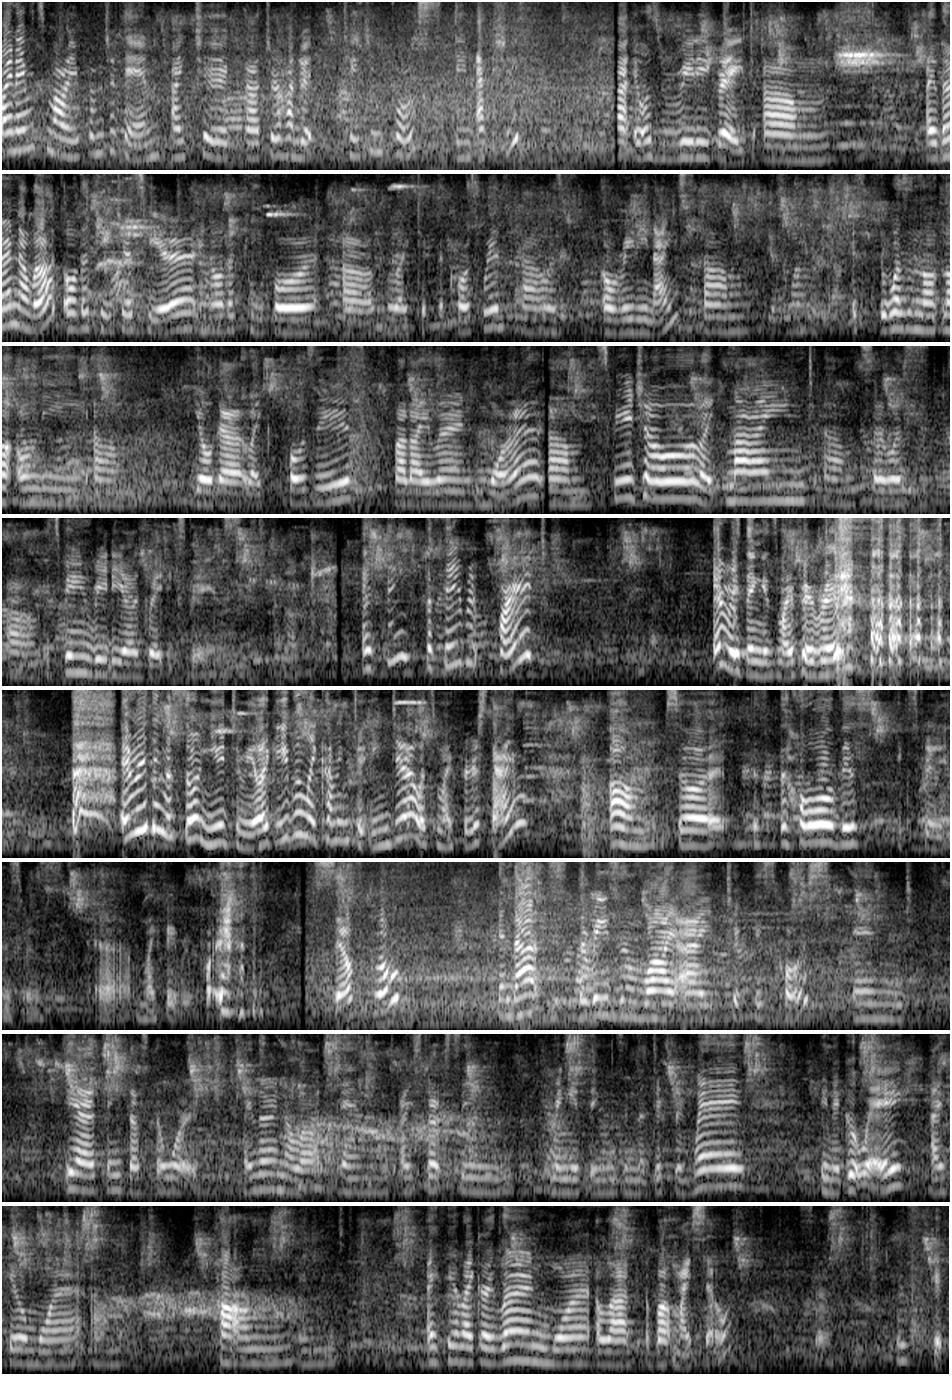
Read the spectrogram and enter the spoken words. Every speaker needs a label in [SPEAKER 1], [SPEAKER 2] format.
[SPEAKER 1] My name is Mari from Japan. I took a 200 teaching course in Akshi. Uh, it was really great. Um, I learned a lot. All the teachers here and all the people uh, who I took the course with uh, was all really nice. Um, it wasn't not, not only um, yoga like poses, but I learned more um, spiritual, like mind. Um, so it was, um, it's been really a great experience. I think the favorite part, everything is my favorite. everything was so new to me. Like even like coming to India was my first time. Um, so the whole this experience was uh, my favorite part. Self-growth and that's the reason why I took this course. And yeah I think that's the word. I learn a lot and I start seeing many things in a different way in a good way. I feel more um, calm and I feel like I learn more a lot about myself. So it was good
